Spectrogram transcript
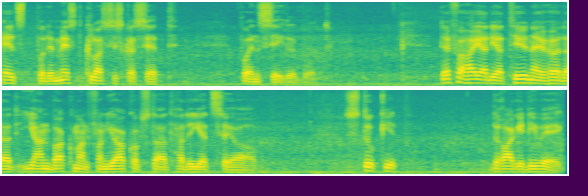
Helst på det mest klassiska sätt, på en segelbåt. Därför hajade jag till när jag hörde att Jan Backman från Jakobstad hade gett sig av. Stuckit, dragit iväg.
